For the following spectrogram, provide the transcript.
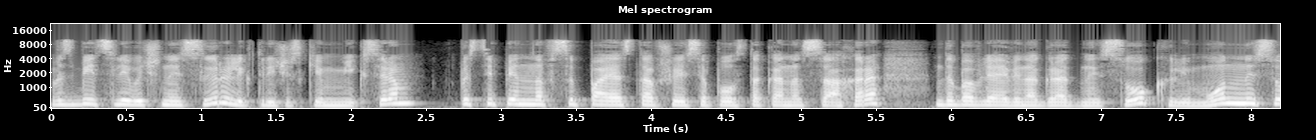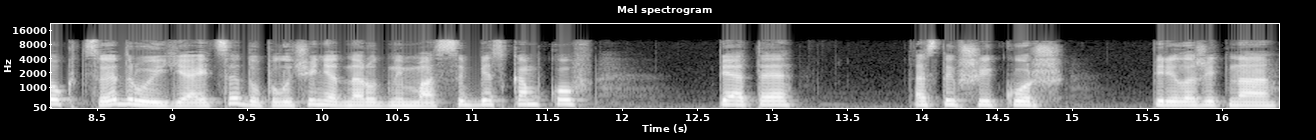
Взбить сливочный сыр электрическим миксером, постепенно всыпая оставшиеся полстакана сахара, добавляя виноградный сок, лимонный сок, цедру и яйца до получения однородной массы без комков. Пятое остывший корж переложить на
